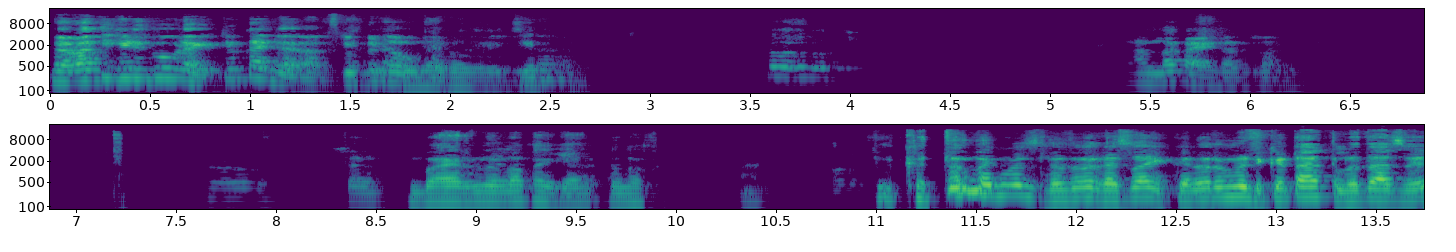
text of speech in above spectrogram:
बाबा तिकडे खूप लागेल तू काय करा तिकडे जाऊ आणला काय करतो बाहेर न का खतरनाक बसलं तर कसं ऐकल्यावर मिटकं टाकलं तर असं.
